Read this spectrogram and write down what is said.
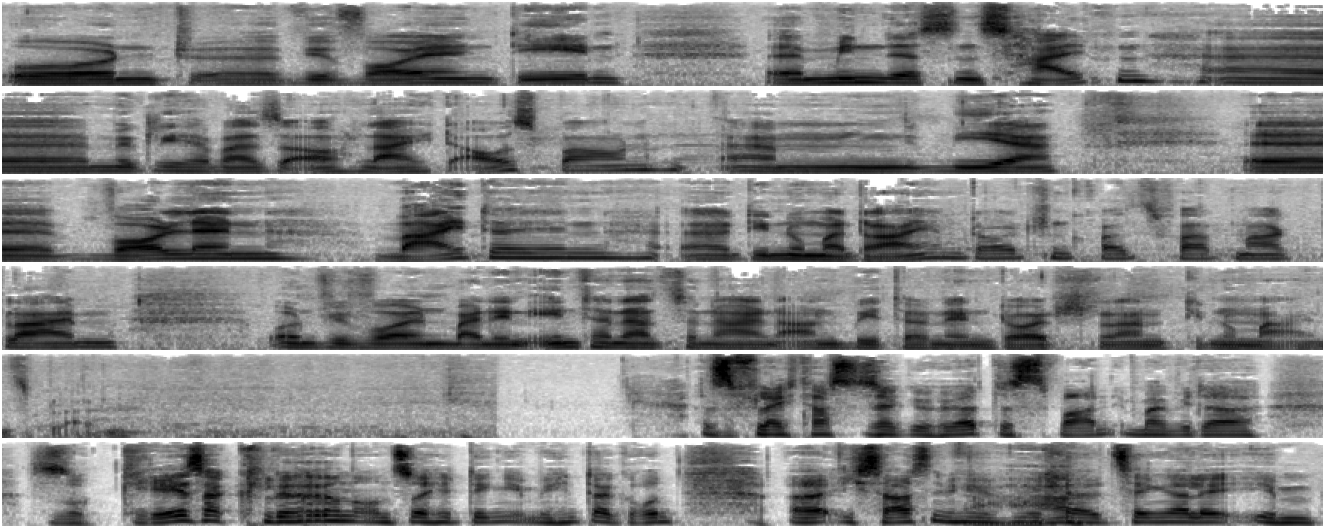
und äh, wir wollen den äh, mindestens halten, äh, möglicherweise auch leicht ausbauen. Ähm, wir äh, wollen weiterhin äh, die Nummer drei im deutschen Kreuzfahrtmarkt bleiben und wir wollen bei den internationalen Anbietern in Deutschland die Nummer eins bleiben. Also vielleicht hast du es ja gehört, das waren immer wieder so Gräserklirren und solche Dinge im Hintergrund. Äh, ich saß nämlich Aha. mit Michael Zengerle im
